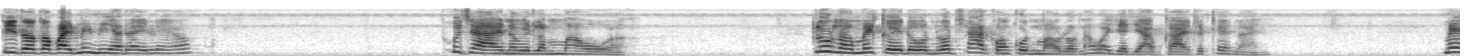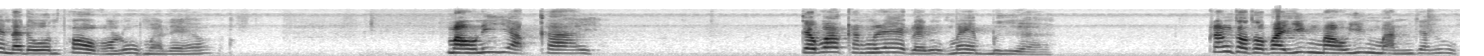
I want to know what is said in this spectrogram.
ที่ต่อต่อไปไม่มีอะไรแล้ว ผู้ชายนะเวลาเมาอะลูกเราไม่เคยโดนรสชาติของคนเมาหรอกนะว่าอย่าหยาบกายสักแค่ไหน แม่น่ะโดนพ่อของลูกมาแล้ว เมานี่หยาบกาย แต่ว่าครั้งแรกเลยลูกแม่เบื่อ ครั้งต่อๆไปยิ่งเมายิ่งมันจ้ะลูก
